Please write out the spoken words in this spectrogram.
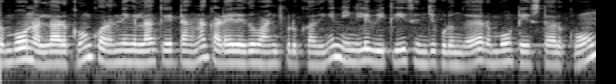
ரொம்பவும் நல்லாயிருக்கும். குழந்தைங்கள்லாம் கேட்டாங்கன்னா கடையில் எதுவும் வாங்கி கொடுக்காதீங்க. நீங்களே வீட்லேயே செஞ்சு கொடுங்க. ரொம்பவும் டேஸ்ட்டாக இருக்கும்.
